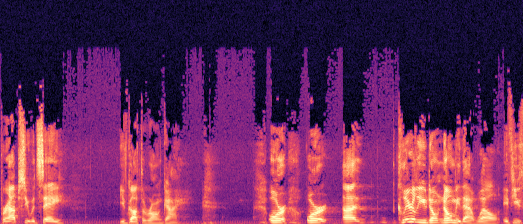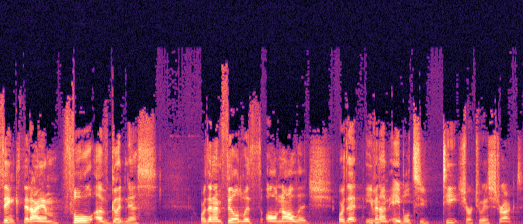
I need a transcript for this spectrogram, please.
Perhaps you would say, You've got the wrong guy. or, or uh, clearly you don't know me that well if you think that I am full of goodness, or that I'm filled with all knowledge, or that even I'm able to teach or to instruct.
